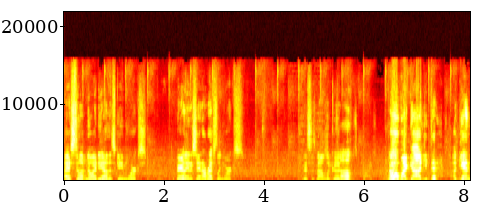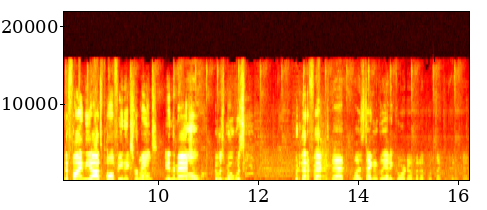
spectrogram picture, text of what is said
I still have no idea how this game works. Barely understand how wrestling works. This does not look good. Oh! Oh my God! You did again, defying the odds. Paul Phoenix remains in the match. Ooh. Whose move was? Who did that affect? Uh, that was technically Eddie Gordo, but it looked like it could have been.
